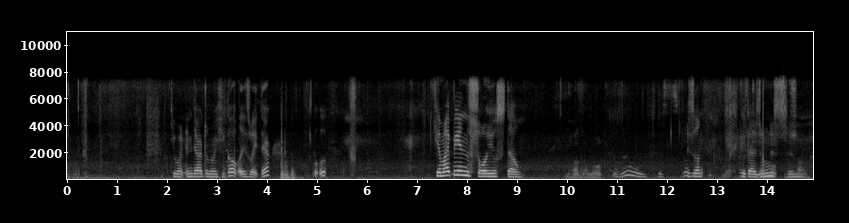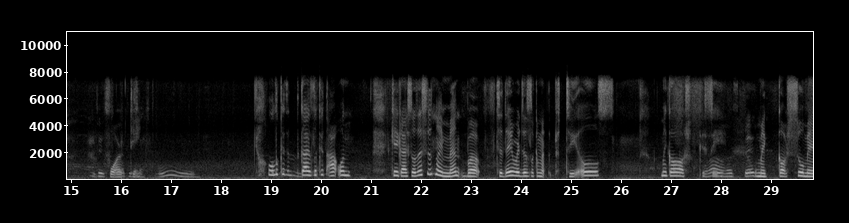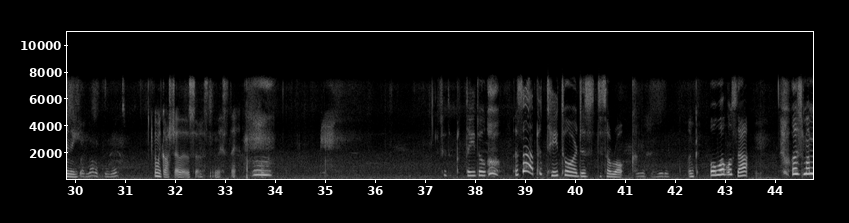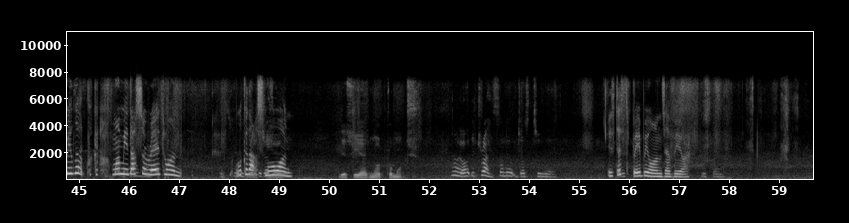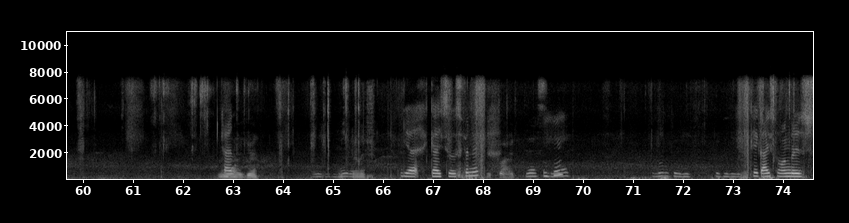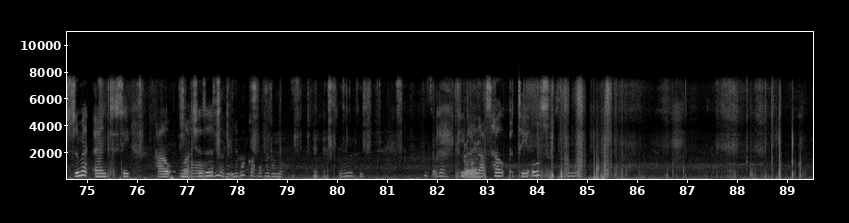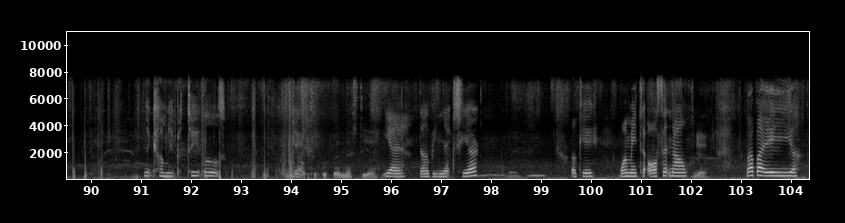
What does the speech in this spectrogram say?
He went in there. I don't know where he got, but he's right there. He might be in the soil still. That's a lot. Ooh, there's lots He's on. Okay, guys, I'm gonna zoom. there's 40. lots of- Ooh. Oh, look at the guys. Look at that one. Okay, guys. So this is my mint, but today we're just looking at the potatoes. Oh my gosh, you see? Wow, that's. Oh my gosh, so many. There's a lot of potatoes. Oh my gosh, that is so this there. See the potato? Is that a potato or just just a rock? Okay. Oh, what was that? Oh, it's mommy. Look, look, at- mommy. That's a red one. Look at that small one. This year, not too much. No, it's right. It's only just two. Uh, Is this baby ones everywhere? this one. No Can- more again. It's finished. Yeah, guys. So it's finished. We tried. Yes. Yeah. Mm-hmm. Another two. Two. Okay, guys. So I'm gonna zoom it in to see how much is it. Yeah, you don't come up with your. So everything. It's a lot. Okay, guys. That's how potatoes. Look how many potatoes. Okay. Now to prepare next year. Yeah, that'll be next year. Okay, want me to off it now? Yeah. Bye bye.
